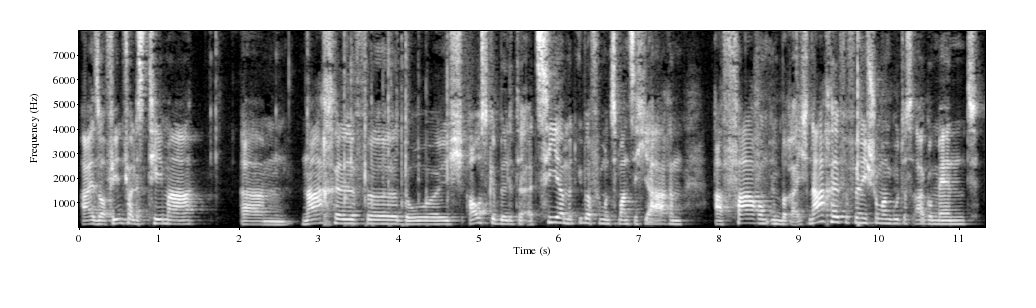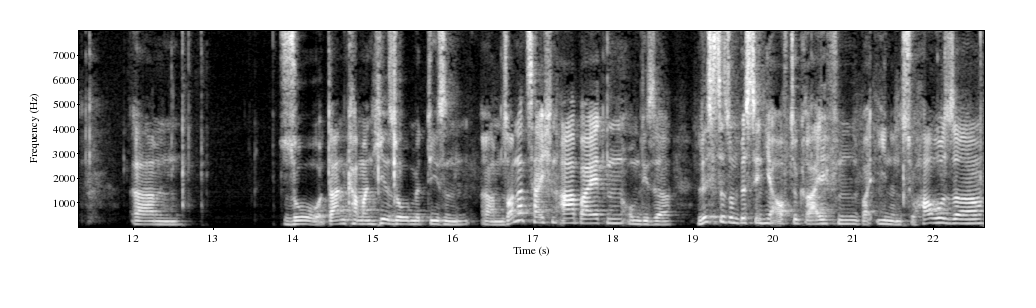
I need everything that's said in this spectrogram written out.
also auf jeden Fall das Thema ähm, Nachhilfe durch ausgebildete Erzieher mit über 25 Jahren Erfahrung im Bereich Nachhilfe finde ich schon mal ein gutes Argument. Ähm, so, dann kann man hier so mit diesen ähm, Sonderzeichen arbeiten, um diese Liste so ein bisschen hier aufzugreifen. Bei Ihnen zu Hause,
